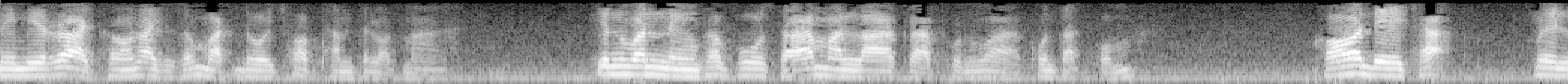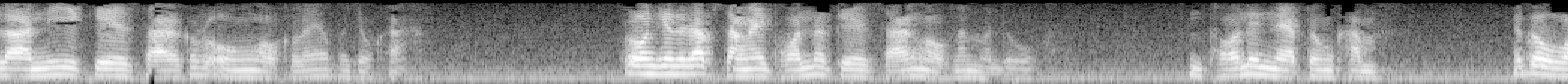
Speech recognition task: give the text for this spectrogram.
ในมีราชครองราชสมบัติโดยชอบธรรมตลอดมาจนวันหนึ่งพระภูษามาลากราบทูลว่าคนตัดผม ขอเดชะ เวลานี้เกษาพระองค์ออกแล้วพระเจ้าค่ะพระองค์จะได้รับสั่งให้ถอนเมื่อเกษางอกนั้นมาดูถอนด้แนบตรงคำแล้วก็ว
